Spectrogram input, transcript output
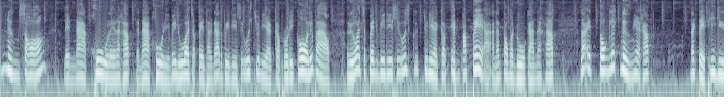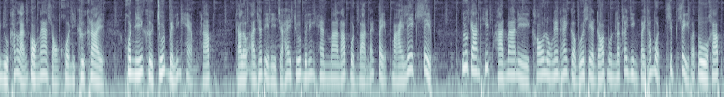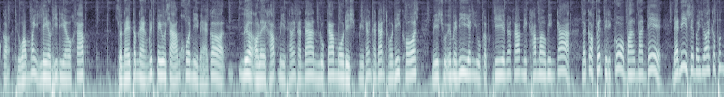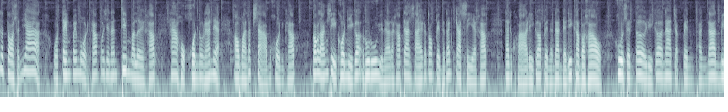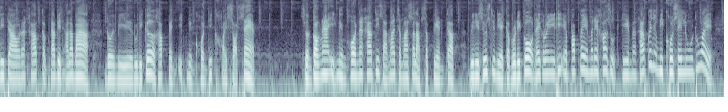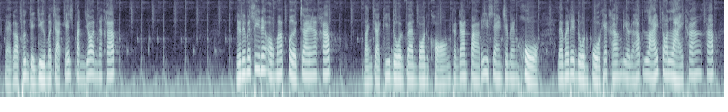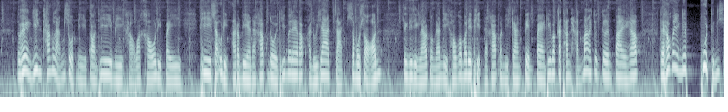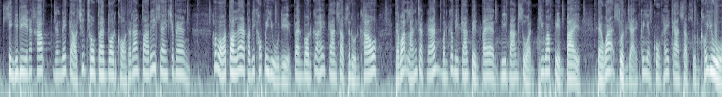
4-3-1-2 เล่นหน้าคู่เลยนะครับ แต่หน้าคู่นี่ไม่รู้ว่าจะเป็นทางด้านวีนีซิอุสจูเนียกับโรดิโกหรือเปล่า หรือว่าจะเป็นวีนีซิอุสจูเนียกับเอ็มปัปเป้อันนั้นต้องมาดูกันนะครับ แล้วไอ้ตรงเลขหนึ่งเนี่ยครับนักเตะที่ยืนอยู่ข้างหลังกองหน้า 2 คนนี่คือใคร คนนี้คือจูดเบลลิงแฮมครับ คาร์โลอันเชลตินี่จะให้จูดเบลลิงแฮมมารับบทบาทนักเตะหมายเลข 10ฤดูกาลที่ผ่านมานี่เขาลงเล่นให้กับบรูเซียดอร์ทมุนแล้วก็ยิงไปทั้งหมด 14 ประตูครับ ก็ถือว่าไม่เลวทีเดียวครับ ส่วนในตำแหน่งมิดฟิลด์3คนนี่แหมก็เลือกเอาเลยครับ มีทั้งทางด้านลูก้าโมดิช มีทั้งทางด้านโทนี่โคส มีชูเอเมนี่ยังอยู่กับทีมนะครับ มีคามาวิงกาแล้วก็เฟเดริโกบาลบาเดแดนนี่เซบายอสก็เพิ่งจะต่อสัญญา โอ้เต็มไปหมดครับ เพราะฉะนั้นจิ้มมาเลยครับ 5-6 คนตรงนั้นเนี่ยเอามาสัก 3 คนครับกองหลัง 4 คนนี่ก็รู้ๆอยู่แล้วนะครับ ด้านซ้ายก็ต้องเป็นทางด้านกาเซียครับ ด้านขวานี่ก็เป็นทางด้านแดดดี้คาบาเข้าคู่เซนเตอร์นี่ก็น่าจะเป็นทางด้านมิลิเตานะครับกับดาบิดอาราบา โดยมีรูดิเกอร์ครับเป็นอีกหนึ่งคนที่คอยสอดแทรก ส่วนกองหน้าอีกหนึ่งคนนะครับที่สามารถจะมาสลับสเปลี่ยนกับวินิซิอุสจูเนียร์กับโรดิโกในกรณีที่เอ็มปัปเป้ไม่ได้เข้าสู่ทีมนะครับก็ยังมีโคเซลูด้วยแหมก็เพิ่งจะยืมมาจากเอสปันยอนนะครับ เลโอเนลเมสซี่ได้ออกมาเปิดใจนะครับ หลังจากที่โดนแฟนบอลของทางด้านปารีสแซงต์แชร์แมงโหและไม่ได้โดนโหแค่ครั้งเดียวนะครับ หลายตอนหลายครั้งครับโดยเฉพาะอย่างยิ่งครั้งหลังสุดนี่ตอนที่มีข่าวว่าเขาดิไปที่ซาอุดิอาระเบียนะครับ โดยที่ไม่ได้รับอนุญาตจากสโมสรซึ่งจริงๆแล้วตรงนั้นนี่เขาก็ไม่ได้ผิดนะครับ มันมีการเปลี่ยนแปลงที่ว่ากระทันหันมากจนเกินไปครับ แต่เขาก็ยังได้พูดถึงสิ่งดีๆนะครับ ยังได้กล่าวชื่นชมแฟนบอลของทางด้านปารีสแซงต์แชร์แมง เขาบอกว่าตอนแรกตอนที่เขาไปอยู่นี่แฟนบอลก็ให้การสนับสนุนเขาแต่ว่าหลังจากนั้นมันก็มีการเปลี่ยนแปลงมีบางส่วนที่ว่าเปลี่ยนไป แต่ว่าส่วนใหญ่ก็ยังคงให้การสนับสนุนเขาอยู่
